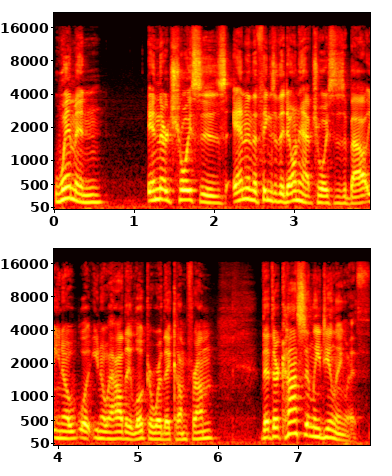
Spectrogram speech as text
women in their choices and in the things that they don't have choices about, you know, you know how they look or where they come from, that they're constantly dealing with.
